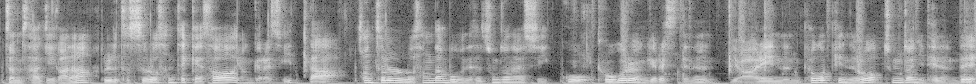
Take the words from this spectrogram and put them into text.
2.4기가나 블루투스로 선택해서 연결할 수 있다. 컨트롤러 상단 부분에서 충전할 수 있고 도구로 연결했을 때는 이 아래에 있는 표고핀으로 충전이 되는데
